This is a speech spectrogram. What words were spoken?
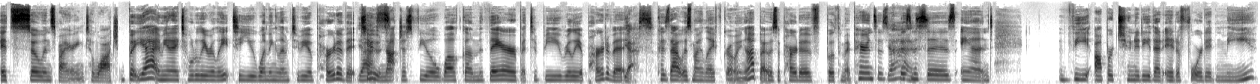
it's so inspiring to watch. But yeah, I mean, I totally relate to you wanting them to be a part of it too, not just feel welcome there, but to be really a part of it Yes. because that was my life growing up. I was a part of both of my parents' Yes. businesses, and the opportunity that it afforded me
